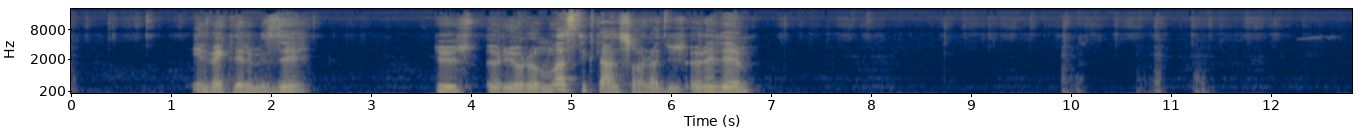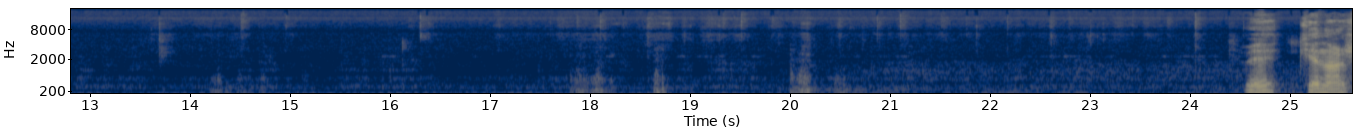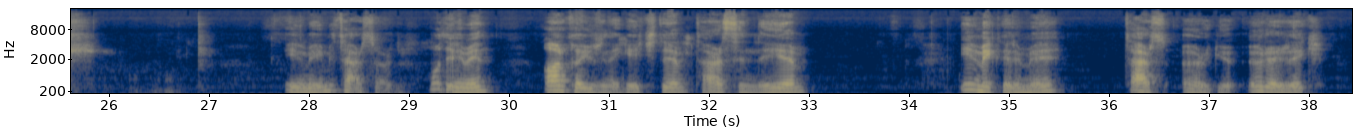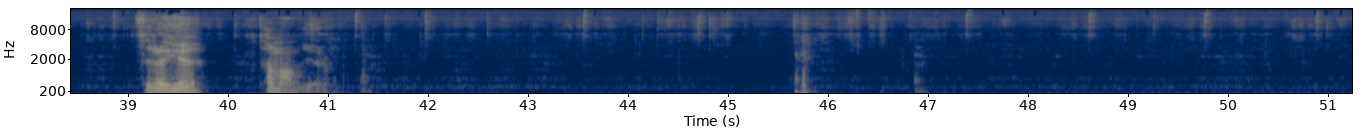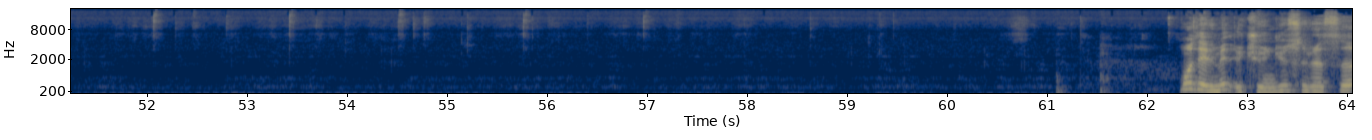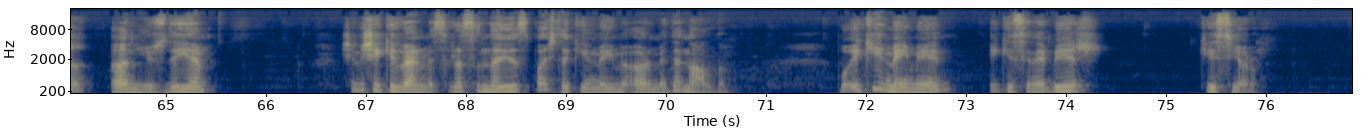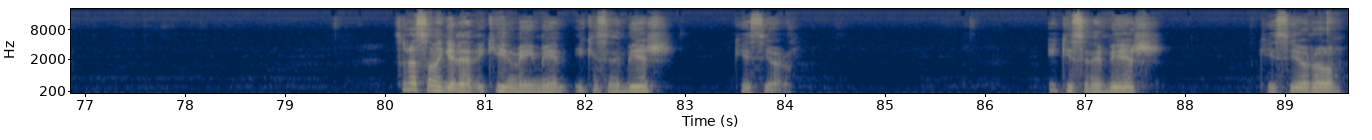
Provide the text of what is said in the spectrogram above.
ilmeklerimizi düz örüyorum. Lastikten sonra düz örelim. Ve kenar ilmeğimi ters ördüm. Modelimin arka yüzüne geçtim. Tersindeyim. İlmeklerimi ters örgü örerek sırayı tamamlıyorum. Modelimin üçüncü sırası ön yüzdeyim. Şimdi şekil verme sırasındayız. Baştaki ilmeğimi örmeden aldım. Bu iki ilmeğimin ikisini bir kesiyorum. Sırasına gelen iki ilmeğimin ikisini bir kesiyorum. İkisini bir kesiyorum.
